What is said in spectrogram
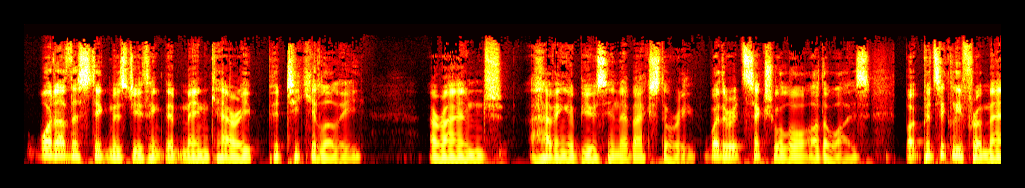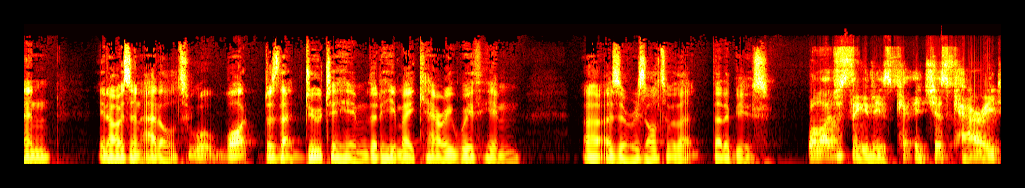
What other stigmas do you think that men carry, particularly around having abuse in their backstory, whether it's sexual or otherwise? But particularly for a man, you know, as an adult, what does that do to him that he may carry with him uh, as a result of that that abuse? Well, I just think it is. It's just carried.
